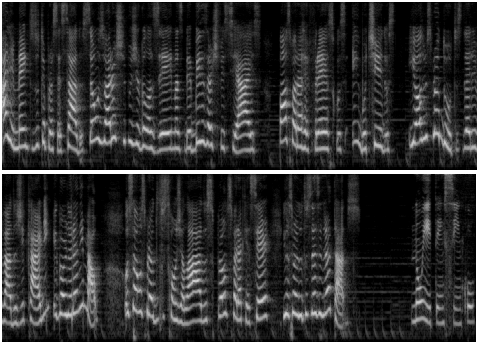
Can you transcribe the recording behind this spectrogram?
Alimentos ultraprocessados são os vários tipos de guloseimas, bebidas artificiais, pós para refrescos, embutidos, e outros produtos derivados de carne e gordura animal. São os produtos congelados, prontos para aquecer e os produtos desidratados. No item 5,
